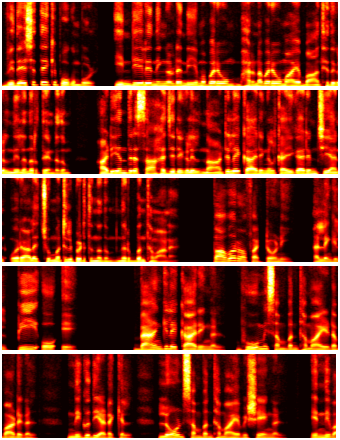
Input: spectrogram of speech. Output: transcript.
വിദേശത്തേക്ക് പോകുമ്പോൾ ഇന്ത്യയിലെ നിങ്ങളുടെ നിയമപരവും ഭരണപരവുമായ ബാധ്യതകൾ നിലനിർത്തേണ്ടതും അടിയന്തര സാഹചര്യങ്ങളിൽ നാട്ടിലെ കാര്യങ്ങൾ കൈകാര്യം ചെയ്യാൻ ഒരാളെ ചുമട്ടിൽപ്പെടുത്തുന്നതും നിർബന്ധമാണ്. പവർ ഓഫ് അറ്റോണി അല്ലെങ്കിൽ പി ബാങ്കിലെ കാര്യങ്ങൾ ഭൂമി സംബന്ധമായ ഇടപാടുകൾ നികുതി അടയ്ക്കൽ ലോൺ സംബന്ധമായ വിഷയങ്ങൾ എന്നിവ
